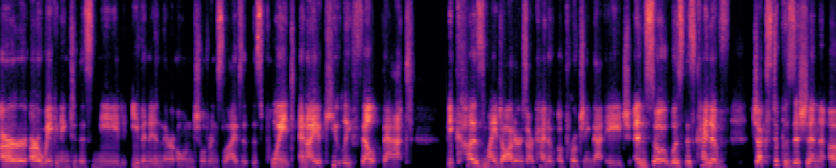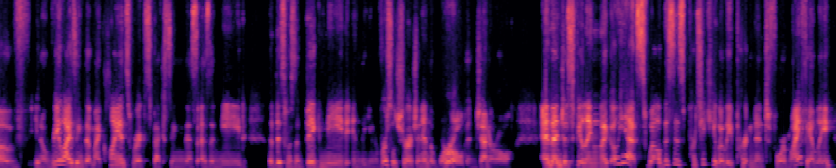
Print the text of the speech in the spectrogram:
are, are awakening to this need even in their own children's lives at this point. And I acutely felt that because my daughters are kind of approaching that age. And so it was this kind of juxtaposition of, you know, realizing that my clients were expecting this as a need, that this was a big need in the universal church and in the world in general. And then just feeling like, oh, yes, well, this is particularly pertinent for my family.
